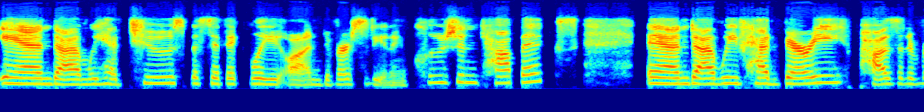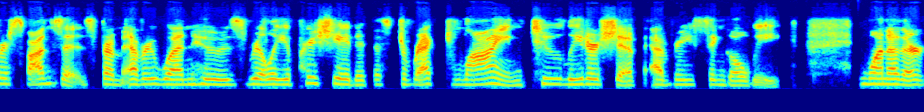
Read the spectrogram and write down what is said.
And um, we had two specifically on diversity and inclusion topics. And uh, we've had very positive responses from everyone who's really appreciated this direct line to leadership every single week. One other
